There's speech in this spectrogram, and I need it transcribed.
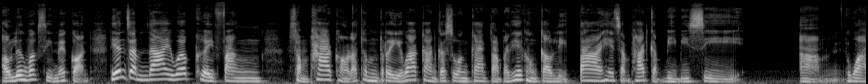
เอาเรื่องวัคซีนไว้ก่อนเรียนจำได้ว่าเคยฟังสัมภาษณ์ของรัฐมนตรีว่าการกระทรวงการต่างประเทศของเกาหลีใต้ให้สัมภาษณ์กับ BBC ไว้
